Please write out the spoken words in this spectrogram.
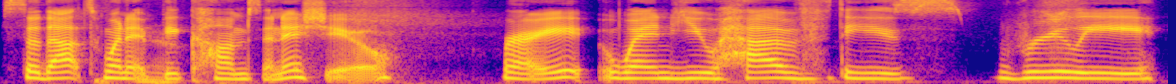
So that's when it yeah. becomes an issue, right? When you have these really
